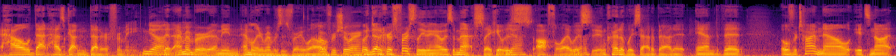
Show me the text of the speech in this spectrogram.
how that has gotten better for me. Yeah. that I remember. I mean, Emily remembers this very well. Oh, for sure. When Dedeker was first leaving, I was a mess. Like it was awful. I was incredibly sad about it, and that over time now, it's not.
